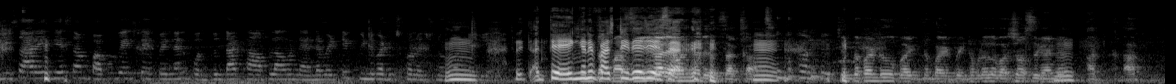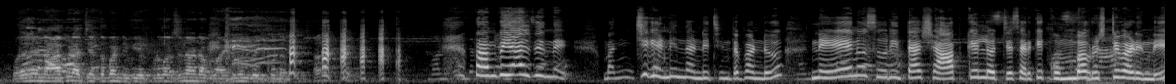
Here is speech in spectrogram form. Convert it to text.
ఈసారి ఏం చేస్తాం పప్పు వేస్ట్ అయిపోయిందని పొద్దున్న దాకా కాపలా ఉండి ఎండబెట్టి పిండి పట్టించుకొని ఉమ్. వచ్చినాం తేంగానే ఫస్ట్ ఇదే చేశా? చింతపండు బయట బయట పెట్టినప్పుడల్లా వర్షం వస్తుంది కానీ అక్- అక్- వదిలే నాకు కూడా చింతపండు ఇవి ఎప్పుడు వర్షం అంటే అప్పుడు మా ఇంటి ముందు పెట్టుకుంటాను పంపించాల్సింది. మంచిగా ఎండిందండి చింతపండు. నేను సునీత షాప్కి వెళ్ళి వచ్చేసరికి కుంభ వృష్టి పడింది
